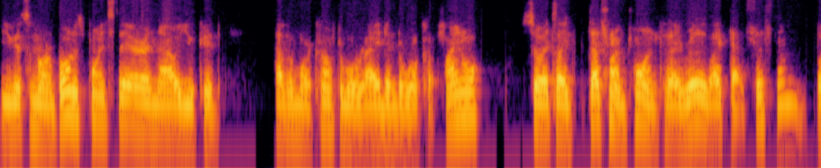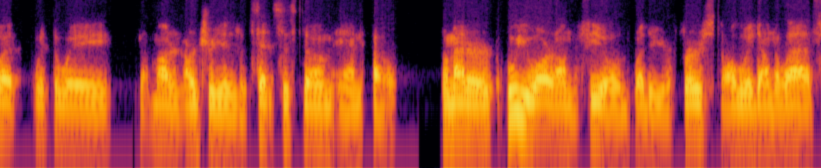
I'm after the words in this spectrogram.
You get some more bonus points there, and now you could have a more comfortable ride into World Cup final. So it's like that's where I'm torn because I really like that system, but with the way that modern archery is with set system and how no matter who you are on the field, whether you're first all the way down to last,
